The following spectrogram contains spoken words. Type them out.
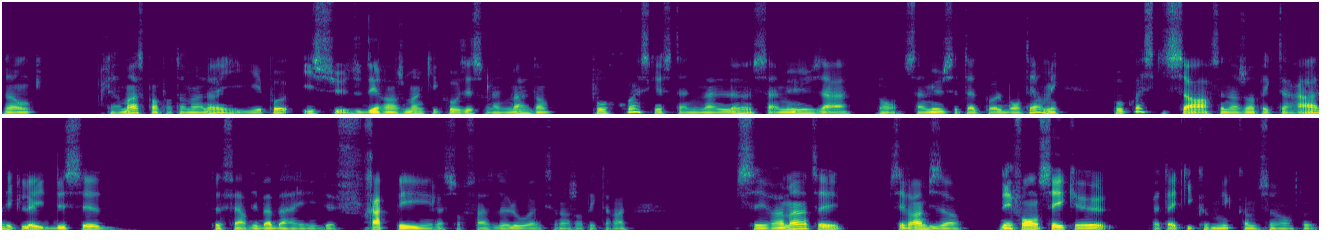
donc clairement, ce comportement-là, il est pas issu du dérangement qui est causé sur l'animal. Donc, pourquoi est-ce que cet animal-là s'amuse à... Bon, s'amuse, c'est peut-être pas le bon terme, mais pourquoi est-ce qu'il sort sa nageoire pectorale et que là, il décide de faire des babayes, de frapper la surface de l'eau avec sa nageoire pectorale? C'est vraiment, tu sais, c'est vraiment bizarre. Des fois, on sait que peut-être qu'ils communiquent comme ça entre eux.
